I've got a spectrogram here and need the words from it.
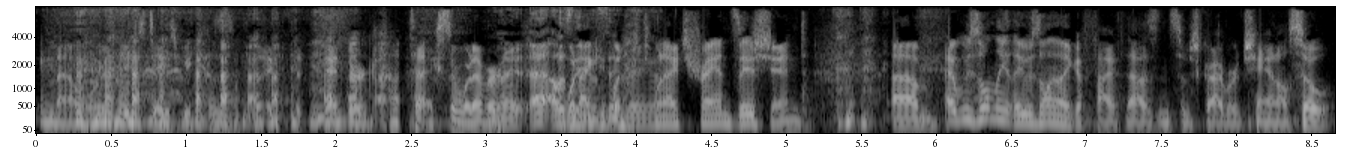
that word these days because of like the gender context or whatever. Right. I when, I, when, when, I transitioned, um, it was only it was only like a five thousand subscriber channel. So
